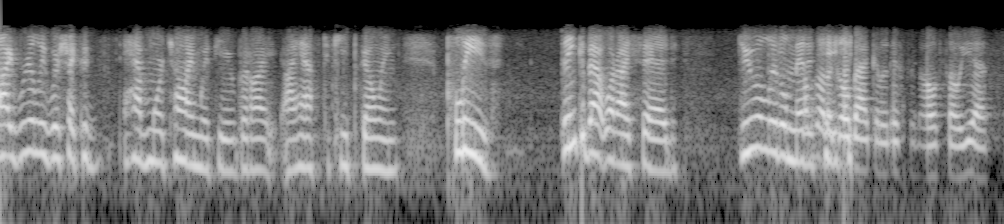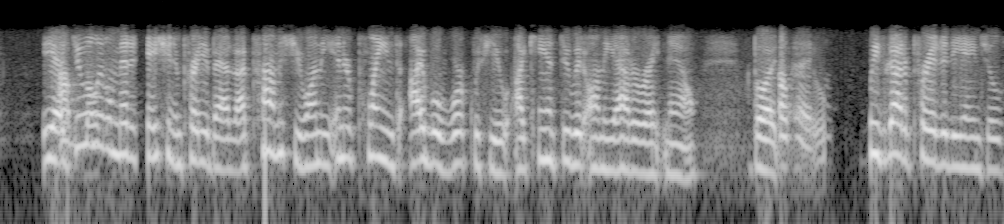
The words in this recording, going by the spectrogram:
I really wish I could have more time with you, but I I have to keep going. Please think about what I said. Do a little meditation. I'm going to go back and listen also. Yes. Yeah, I'm do a little meditation and pray about it. I promise you, on the inner planes, I will work with you. I can't do it on the outer right now, but okay. we've got to pray to the angels.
